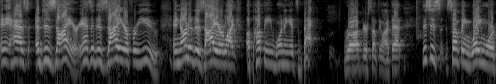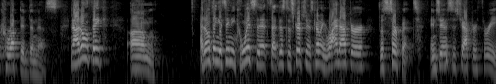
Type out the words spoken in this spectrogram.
And it has a desire. It has a desire for you. And not a desire like a puppy wanting its back rubbed or something like that. This is something way more corrupted than this. Now, I don't think um, I don't think it's any coincidence that this description is coming right after the serpent in Genesis chapter 3.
